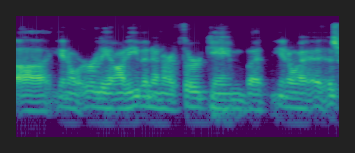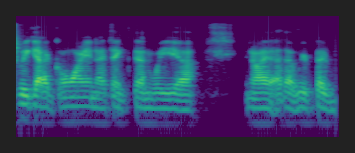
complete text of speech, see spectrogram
uh, you know, early on, even in our third game. But, you know, as we got going, I think then we, uh, you know, I, I thought we played,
